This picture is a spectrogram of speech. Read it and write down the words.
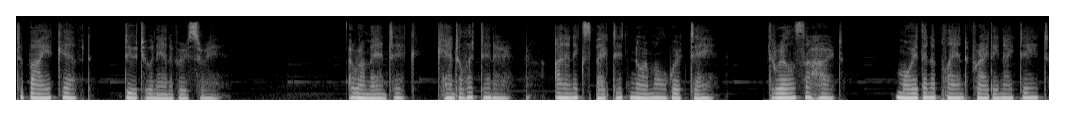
to buy a gift due to an anniversary. A romantic candlelit dinner on an expected normal workday thrills the heart more than a planned Friday night date.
